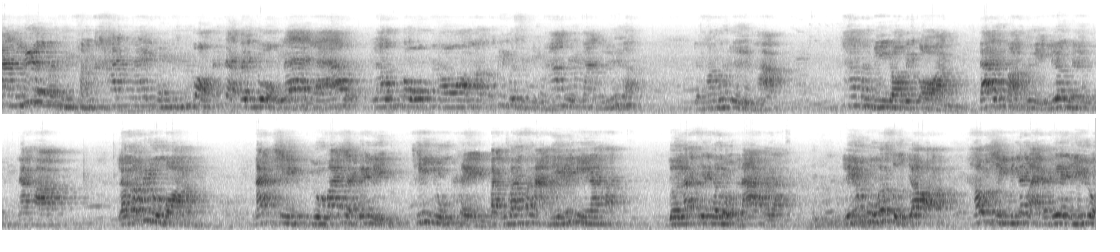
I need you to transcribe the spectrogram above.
การเลือกมันถึงสำคัญไงผมถึงบอกตั้งแต่ประโยคแรกแล้ว เราโตพอเราต้องมีประสิทธิภาพในการเลือกอย่าทำคนอื่นครับ ถ้ามันดีลองไปก่อน ได้หรือเปล่าคืออีกเรื่องหนึ่งนะครับ แล้วก็ไปดูบอล นัดชิงยูฟ่าแชมเปี้ยนลีกที่ยูเครนปัจจุบันสนามนี้ไม่มีนะครับโดนรัสเซียถล่มล่าไปแล้วลิเวอร์พูลก็สุดยอด เข้าชิงมีตั้งหลายประเทศในยุโร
